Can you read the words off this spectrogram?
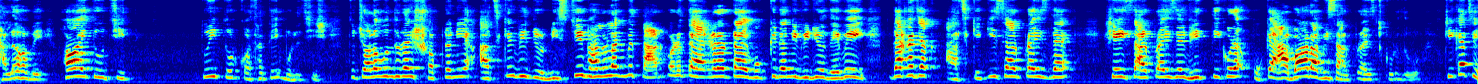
ভালো হবে, হয়তো উচিত। তুই তোর কথাতেই বলেছিস। তো চলো বন্ধুরা, এই সবটা নিয়ে আজকের ভিডিও নিশ্চয়ই ভালো লাগবে, তারপরে তো এগারোটায় মুক্তিরানি ভিডিও দেবেই। দেখা যাক আজকে কি সারপ্রাইজ দেয়। সেই সারপ্রাইজের ভিত্তি করে ওকে আবার আমি সারপ্রাইজ করে দেবো। ঠিক আছে?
